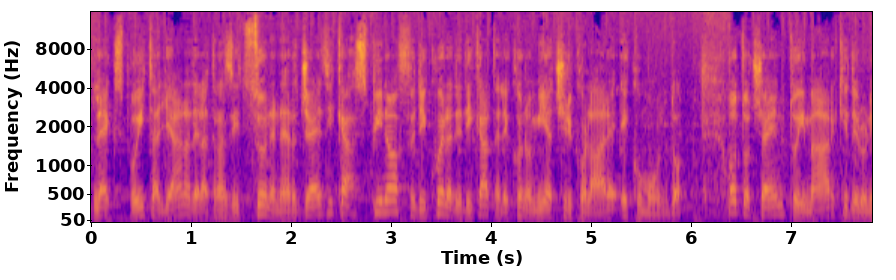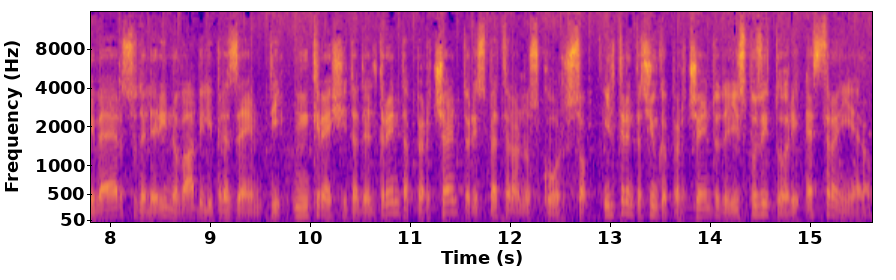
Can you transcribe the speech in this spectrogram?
L'Expo italiana della transizione energetica, spin-off di quella dedicata all'economia circolare Ecomondo. 800 i marchi dell'universo delle rinnovabili presenti, in crescita del 30% rispetto all'anno scorso. Il 35% degli espositori è straniero.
